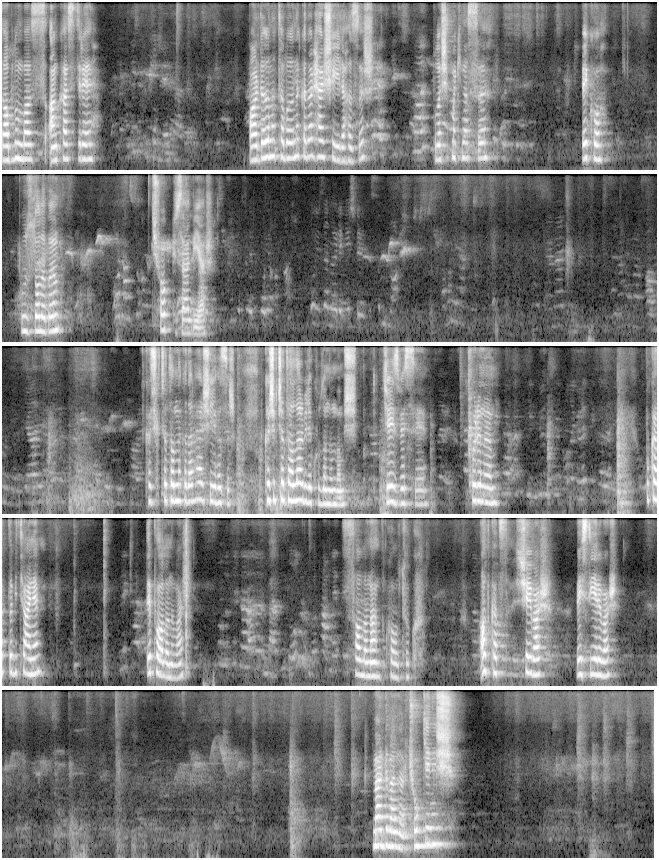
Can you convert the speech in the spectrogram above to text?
dablumbaz, ankastre, bardağına tabağına kadar her şeyiyle hazır. Bulaşık makinesi, beko, buzdolabı. Çok güzel bir yer. Kaşık çatalına kadar her şeyi hazır. Kaşık çatallar bile kullanılmamış. Cezvesi, fırınım. Bu katta bir tane depo alanı var. Sallanan koltuk. Alt kat şey var. Vestiyeri var. Merdivenler çok geniş.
